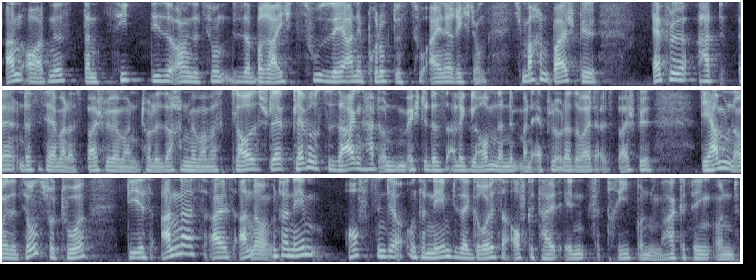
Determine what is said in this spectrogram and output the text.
anordnest, dann zieht diese Organisation, dieser Bereich zu sehr an dem Produkt ist zu einer Richtung. Ich mache ein Beispiel. Apple hat, äh, und das ist ja immer das Beispiel, wenn man tolle Sachen, wenn man was Cleveres zu sagen hat und möchte, dass es alle glauben, dann nimmt man Apple oder so weiter als Beispiel. Die haben eine Organisationsstruktur, die ist anders als andere Unternehmen. Oft sind ja Unternehmen dieser Größe aufgeteilt in Vertrieb und Marketing und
